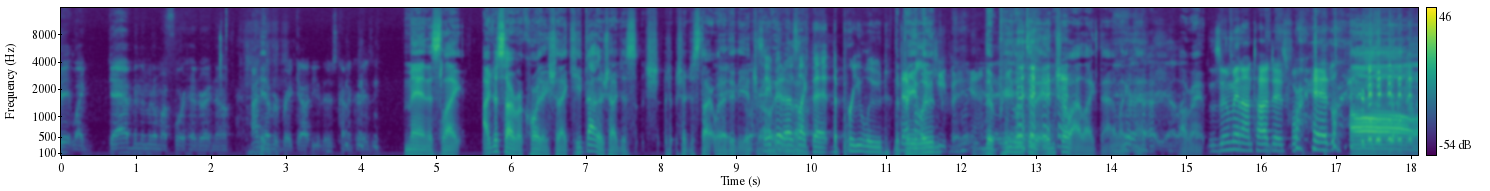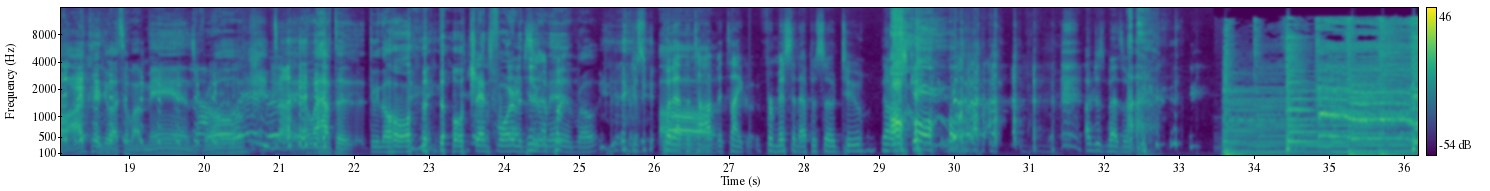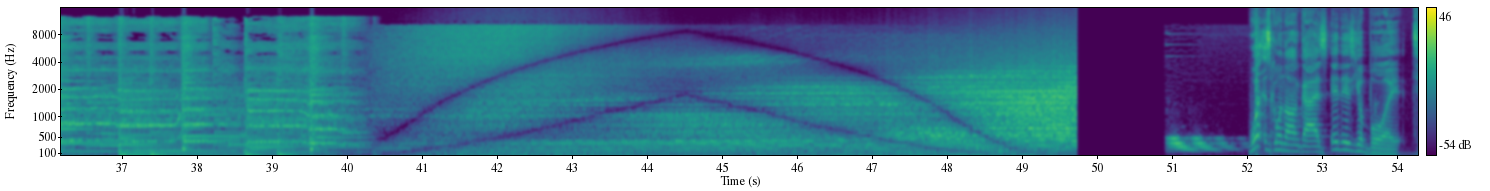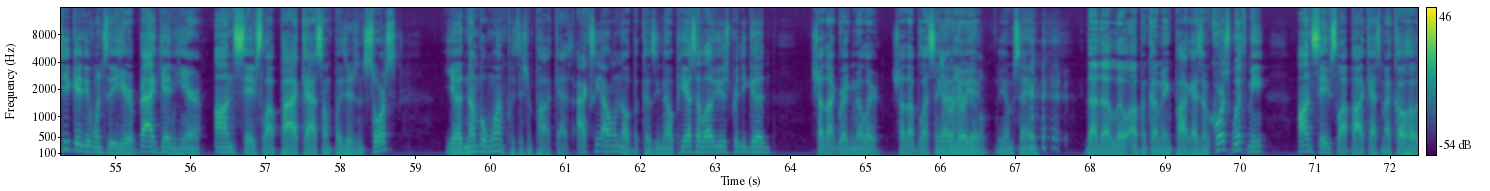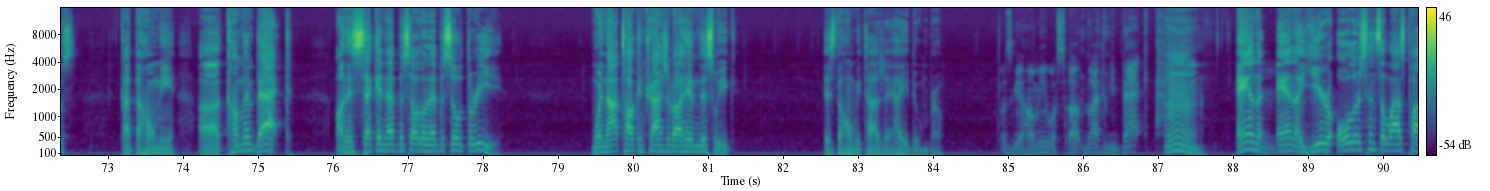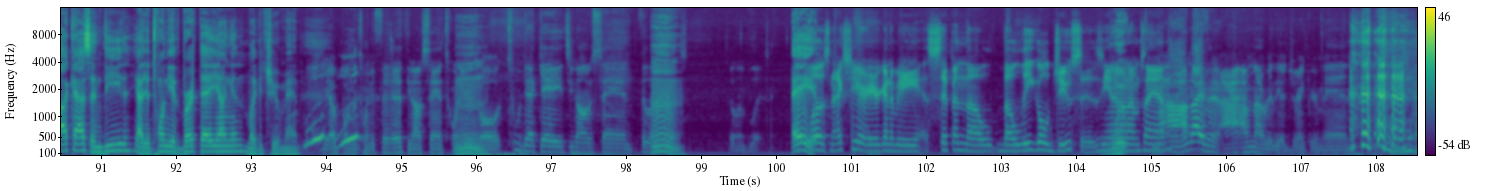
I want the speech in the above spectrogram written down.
it like dab in the middle of my forehead right now. I never break out either. It's kind of crazy. Man, it's like I just started recording. Should I keep that or should I just sh- should I just start when I do the intro? Save it even as know. like the the prelude. the Definitely prelude. keep it, yeah. The prelude to the intro. I like that. I like that. yeah, I like All right. Zoom in on Tajay's forehead. Oh, I couldn't do that to my man's, bro. ahead, bro. Yeah, I'm gonna have to do the whole the whole transform Yeah, and uh, zoom put- in, bro. Just put at the top. It's like for missing episode two. No, I'm just, kidding. Oh. I'm just messing. What is going on, guys? It is your boy TKD1 here, back in here on Save Slot Podcast on PlayStation Source, your number one PlayStation podcast. Actually, I don't know because you know PS I Love You is pretty good. Shout out Greg Miller. Shout out Blessing Never out of Yo heard of him. You know what I'm saying? that uh, little up and coming podcast. And of course, with me on Save Slot Podcast, my co-host, got the homie uh, coming back on his second episode on episode three. We're not talking trash about him this week. It's the homie Tajay. How you doing, bro? What's good, homie. What's up? Glad to be back. Mm. And Mm. and a year older since the last podcast. Indeed, yeah, your twentieth birthday, youngin. Look at you, man. Yep, on the 25th. You know what I'm saying? 20 Mm. years old. Two decades. You know what I'm saying? Feeling Mm. bliss. Feeling bliss. Hey, Close next year, you're gonna be sipping the the legal juices. You know Woo- what I'm saying? Nah, I'm not even. I, I'm not really a drinker, man.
